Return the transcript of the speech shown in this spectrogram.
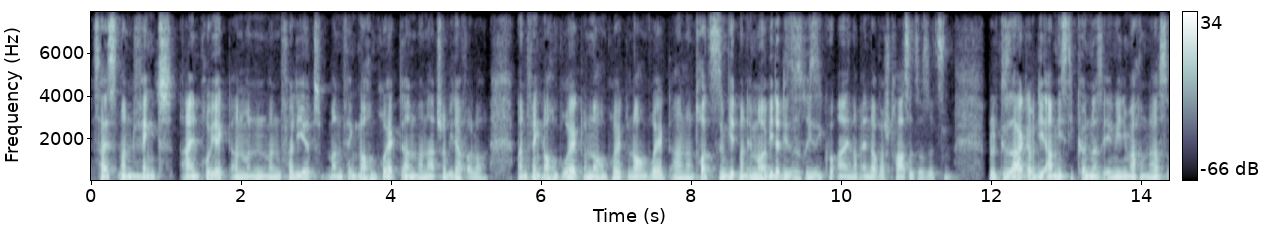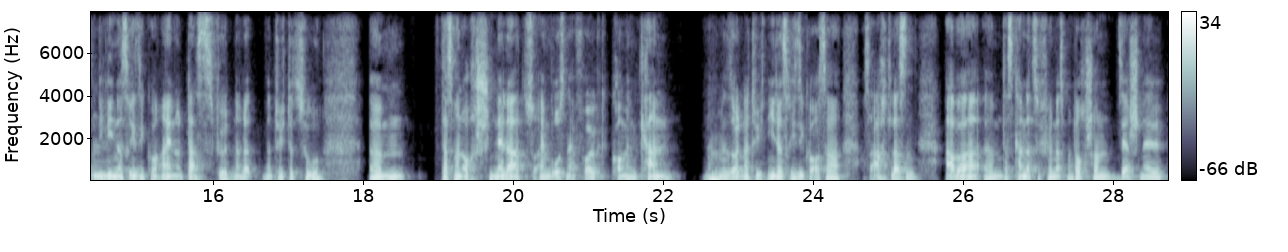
Das heißt, man mhm. fängt ein Projekt an, man, man verliert. Man fängt noch ein Projekt an, man hat schon wieder verloren. Man fängt noch ein Projekt und noch ein Projekt und noch ein Projekt an. Und trotzdem geht man immer wieder dieses Risiko ein, am Ende auf der Straße zu sitzen. Blöd gesagt, aber die Amis, die können das irgendwie, die machen das und mhm. die gehen das Risiko ein. Und das führt natürlich dazu, ähm, dass man auch schneller zu einem großen Erfolg kommen kann wir sollten natürlich nie das Risiko außer, außer Acht lassen, aber ähm, das kann dazu führen, dass man doch schon sehr schnell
